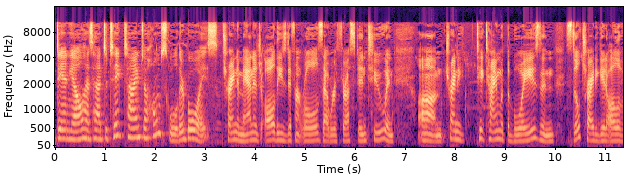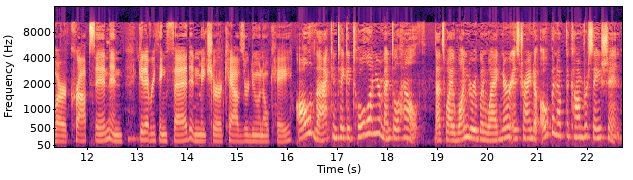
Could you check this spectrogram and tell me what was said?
Danielle has had to take time to homeschool their boys. Trying to manage all these different roles that we're thrust into and um, trying to take time with the boys and still try to get all of our crops in and get everything fed and make sure our calves are doing okay. All of that can take a toll on your mental health. That's why one group in Wagner is trying to open up the conversation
